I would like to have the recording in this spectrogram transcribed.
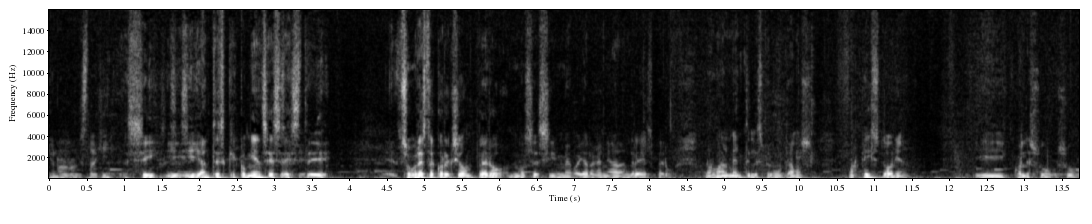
y un honor estar aquí. Sí, y, Sí, sí, sí. y antes que comiences, Sí, este, eh, sobre esta corrección, pero no sé si me vaya a regañar Andrés, pero normalmente les preguntamos por qué historia y cuál es su, su,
